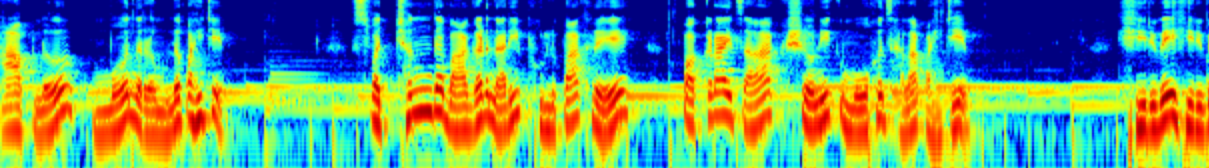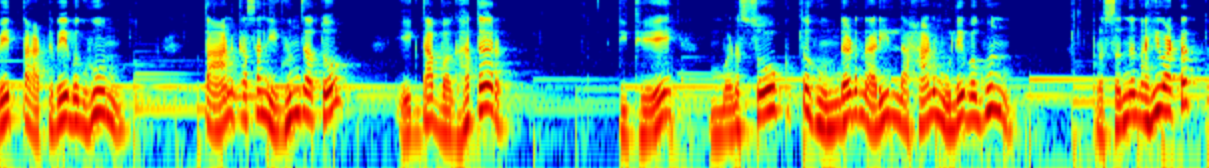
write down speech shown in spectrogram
आपलं मन रमलं पाहिजे. स्वच्छंद बागडणारी फुलपाखरे पकडायचा क्षणिक मोह झाला पाहिजे. हिरवे हिरवे ताटवे बघून ताण कसा निघून जातो एकदा बघा तर. तिथे मनसोक्त हुंदडणारी लहान मुले बघून प्रसन्न नाही वाटत?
